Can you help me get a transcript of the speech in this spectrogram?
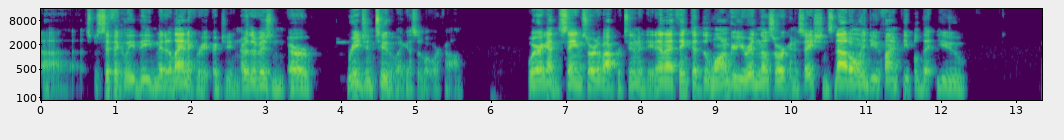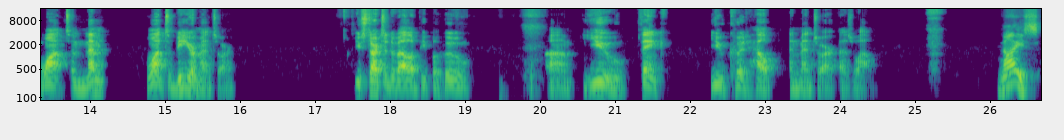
uh, specifically the Mid Atlantic region or the division or Region Two, I guess is what we're calling. Where again same sort of opportunity. And i think that the longer you're in those organizations not only do you find people that you want to mem- want to be your mentor you start to develop people who um, you think you could help and mentor as well Nice.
